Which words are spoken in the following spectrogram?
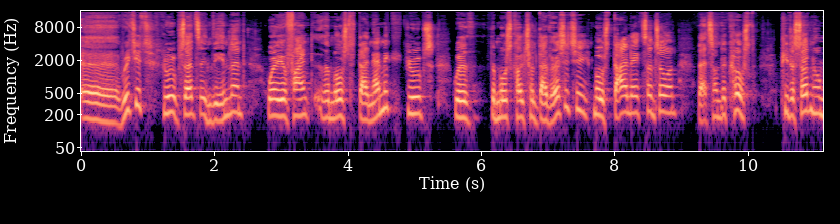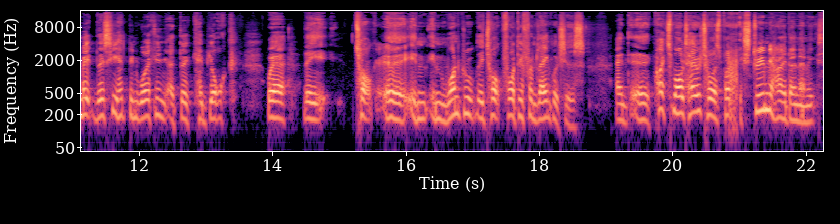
uh, rigid groups, that's in the inland, where you find the most dynamic groups with the most cultural diversity, most dialects and so on, that's on the coast. Peter Sutton, who made this, he had been working at the Cape York, where they talk, uh, in, in one group, they talk four different languages and uh, quite small territories, but extremely high dynamics.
